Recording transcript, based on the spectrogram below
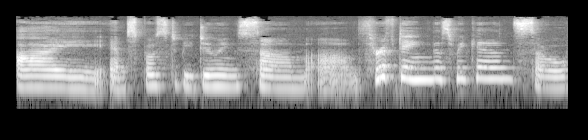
I am supposed to be doing some um, thrifting this weekend. So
